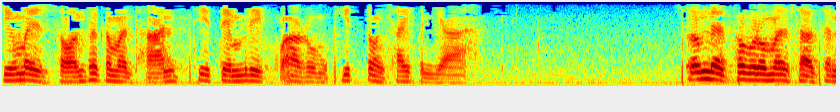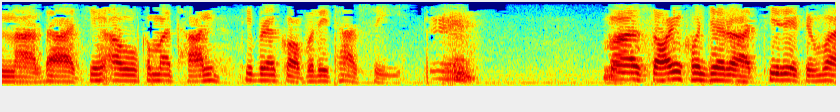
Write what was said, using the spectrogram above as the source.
จึงไม่สอนพระกรรมฐานที่เต็มไปด้วยอารมณ์คิดต้องใช้ปัญญา สมเด็จพระบรมศาสนาดาจึงเอากรรมฐานที่ประกอบไปด้วยธาตุสี่มาสอนคนจราดที่เรียกกันว่า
